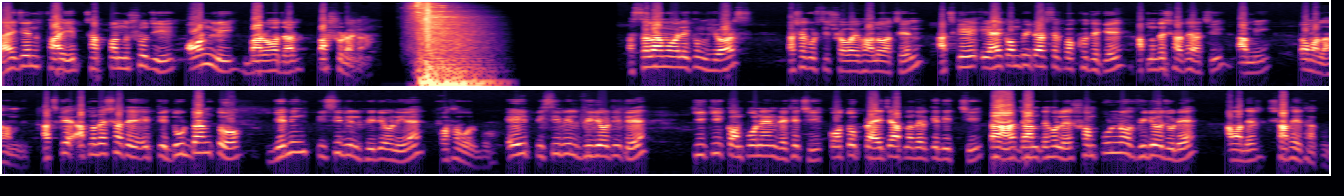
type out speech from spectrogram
রাইজেন ফাইভ ছাপ্পান্নশো জি অনলি বারো হাজার পাঁচশো টাকা। আসসালামু আলাইকুম ভিউয়ার্স, আশা করছি সবাই ভালো আছেন। আজকে এআই কম্পিউটার্স এর পক্ষ থেকে আপনাদের সাথে আছি আমি তমাল আহমেদ। আজকে আপনাদের সাথে একটি দুর্দান্ত গেমিং পিসি বিল ভিডিও নিয়ে কথা বলব। এই পিসি বিল ভিডিওটিতে কি কি কম্পোনেন্ট রেখেছি, কত প্রাইজে আপনাদেরকে দিচ্ছি, তা জানতে হলে সম্পূর্ণ ভিডিও জুড়ে আমাদের সাথেই থাকুন।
